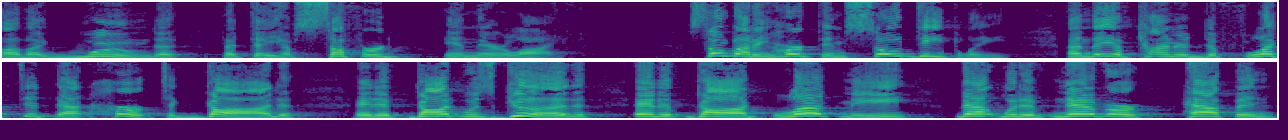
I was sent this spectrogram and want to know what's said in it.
of a wound that they have suffered in their life. Somebody hurt them so deeply, and they have kind of deflected that hurt to God and if God was good and if God loved me, that would have never happened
